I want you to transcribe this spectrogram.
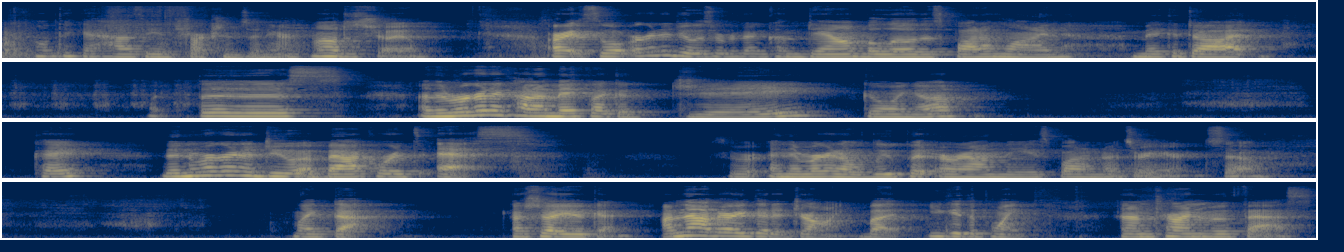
I don't think it has the instructions in here. I'll just show you. All right, so what we're gonna do is we're gonna come down below this bottom line, make a dot like this, and then we're gonna kind of make like a J going up, okay? Then we're gonna do a backwards S. So and then we're gonna loop it around these bottom notes right here. So like that. I'll show you again. I'm not very good at drawing, but you get the point. And I'm trying to move fast.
